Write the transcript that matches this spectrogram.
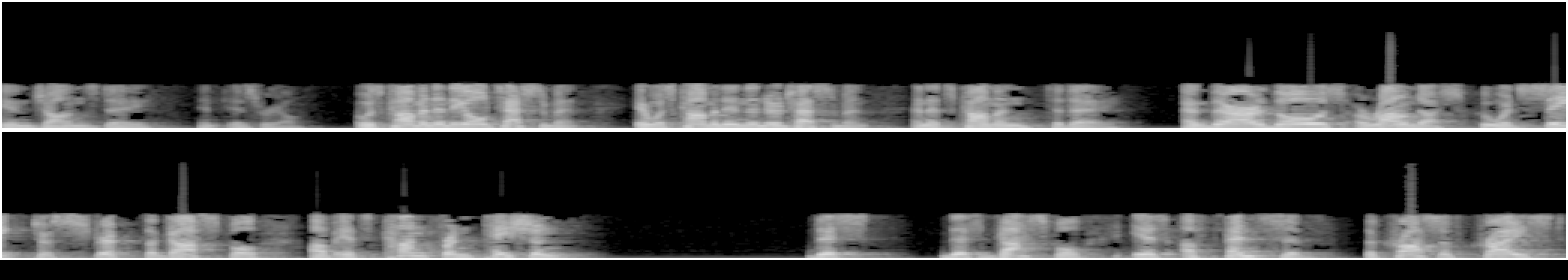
in John's day in Israel. It was common in the Old Testament. It was common in the New Testament, and it's common today. And there are those around us who would seek to strip the gospel of its confrontation. This, this gospel is offensive. The cross of Christ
